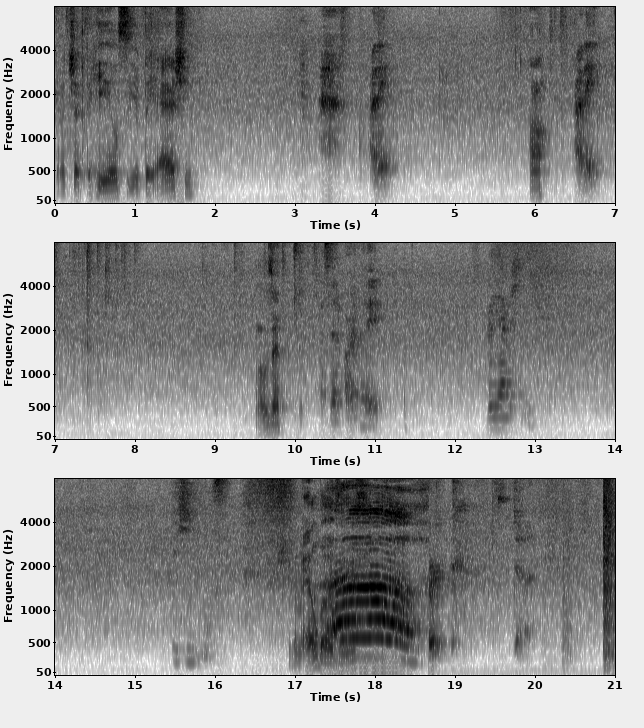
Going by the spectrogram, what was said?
Gotta check the heels, see if they ashy. Are they? Huh? Are they? What was that? I said, are they? They actually. The heels. Them elbows. Oh. Work. It's done.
